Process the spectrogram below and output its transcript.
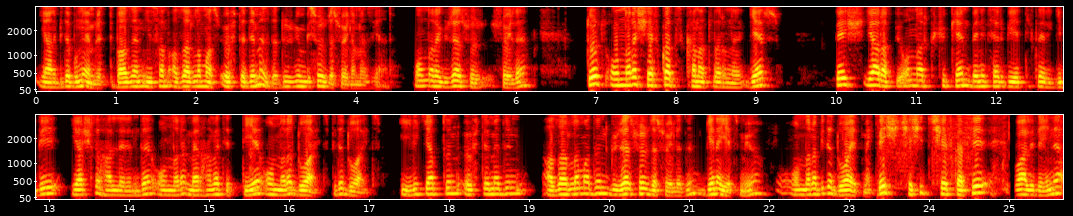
Yani bir de bunu emretti. Bazen insan azarlamaz, öf de demez de düzgün bir söz de söylemez yani. Onlara güzel söz söyle. Dört, onlara şefkat kanatlarını ger. Beş, Ya Rabbi onlar küçükken beni terbiye ettikleri gibi yaşlı hallerinde onlara merhamet et diye onlara dua et. Bir de dua et. İyilik yaptın, öftemedin, azarlamadın, güzel söz de söyledin. Gene yetmiyor. Onlara bir de dua etmek. Beş çeşit şefkati valideyine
